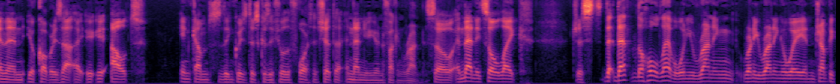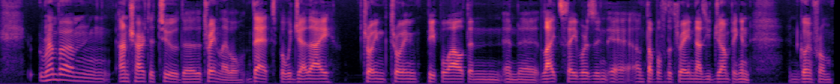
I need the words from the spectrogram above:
and then your cover is out. uh, out in comes the Inquisitors because they feel the force, etc. And then you're in a fucking run. So and then it's all like just that, that the whole level when you're running, running, running away and jumping. Remember um, Uncharted 2, the, the train level, that but with Jedi throwing throwing people out and and uh, lightsabers in uh, on top of the train as you're jumping and and going from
